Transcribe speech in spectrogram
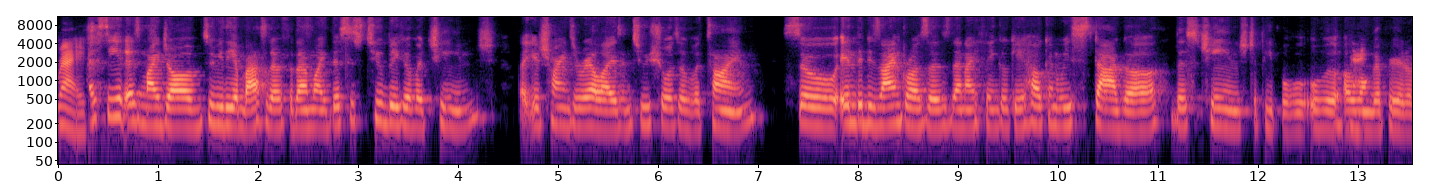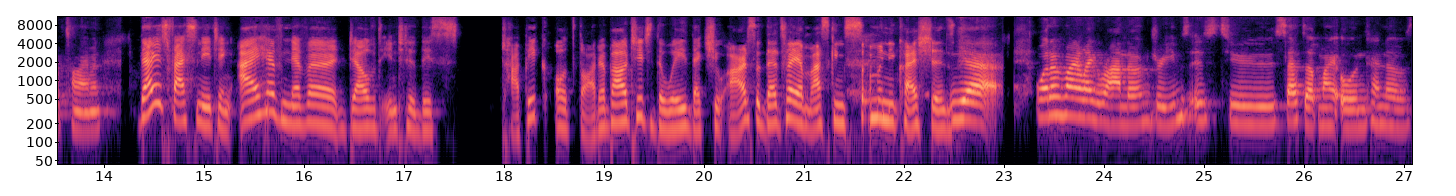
Right. I see it as my job to be the ambassador for them. Like, this is too big of a change that you're trying to realize in too short of a time. So, in the design process, then I think, okay, how can we stagger this change to people over okay. a longer period of time? And that is fascinating. I have never delved into this topic or thought about it the way that you are. So that's why I'm asking so many questions. Yeah. One of my like random dreams is to set up my own kind of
